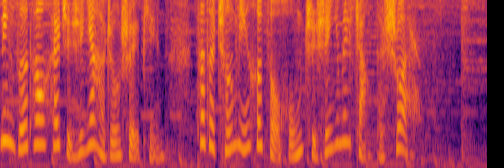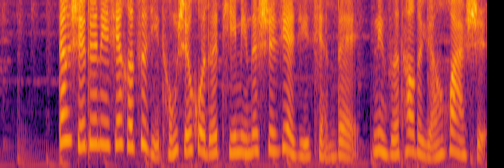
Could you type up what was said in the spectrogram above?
宁泽涛还只是亚洲水平，他的成名和走红只是因为长得帅。”当时对那些和自己同时获得提名的世界级前辈，宁泽涛的原话是：“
